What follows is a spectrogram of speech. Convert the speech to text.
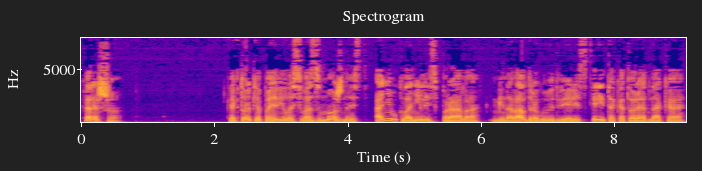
хорошо. Как только появилась возможность, они уклонились вправо, миновав другую дверь из Крита, которая, однако,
